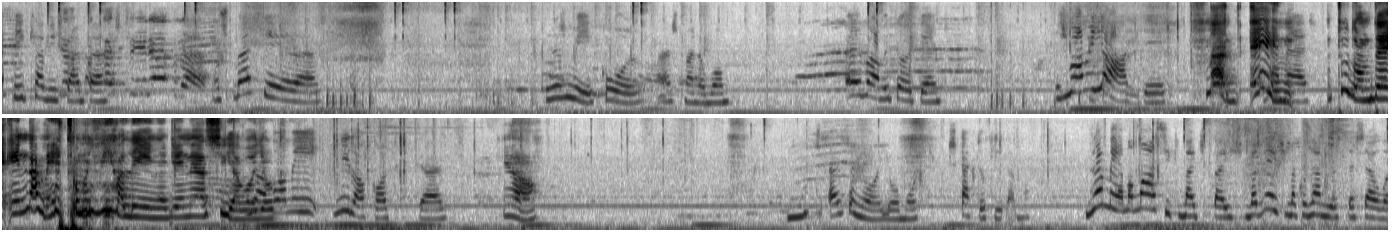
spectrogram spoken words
epic sniper. Most beszélek. Ez mi? Kol. Ezt már dobom. Egy valami történt. Ez valami játék. Nem, én Ez. tudom, de én nem értem, hogy mi a lényeg. Én ez hülye Ja, vagyok. valami nyilakat kell. Ja. Ez nagyon jó most. És kettő van. Remélem a másik meccsbe is, vagy nézd meg, hogy nem jött a Szelva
